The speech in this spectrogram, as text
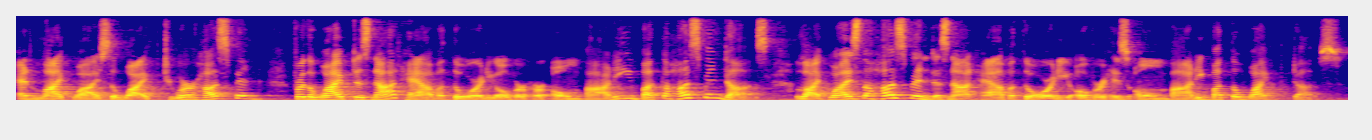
and likewise the wife to her husband. For the wife does not have authority over her own body, but the husband does. Likewise, the husband does not have authority over his own body, but the wife does.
